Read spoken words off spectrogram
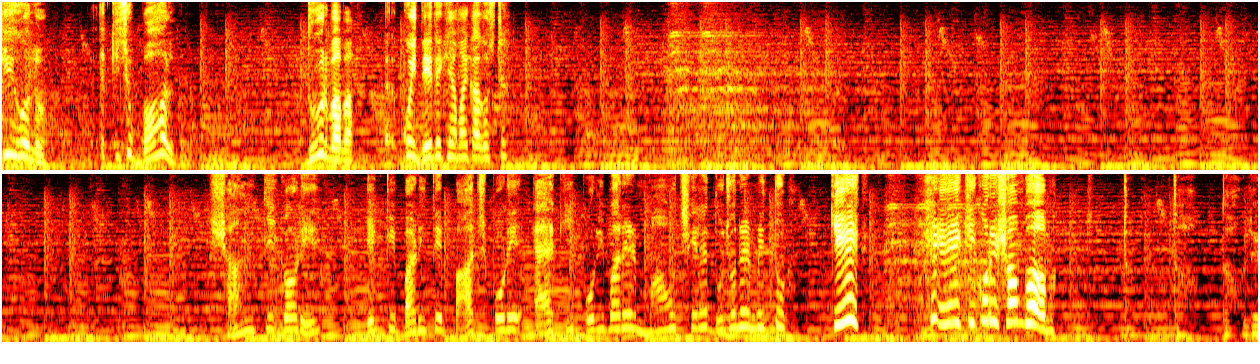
কি হলো? কিছু বল। দূর বাবা, কই দে দেখি আমায় কাগজটা। শান্তিগড়ে একটি বাড়িতে বাজ পড়ে একই পরিবারের মা ও ছেলে দুজনের মৃত্যু। কে? কি করে সম্ভব? তাহলে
